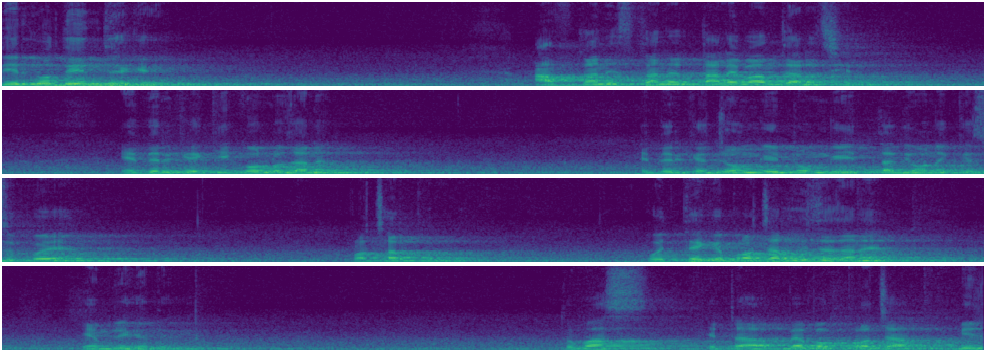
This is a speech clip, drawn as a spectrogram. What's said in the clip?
দীর্ঘদিন থেকে আফগানিস্তানের তালেবান যারা ছিল, এদেরকে কি করল জানেন? এদেরকে জঙ্গি, টঙ্গি ইত্যাদি অনেক কিছু কয়ে প্রচার করল। কই থেকে প্রচার হয়েছে, জানেন? আমেরিকাতে। তো বাস, এটা ব্যাপক প্রচার, বিশ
